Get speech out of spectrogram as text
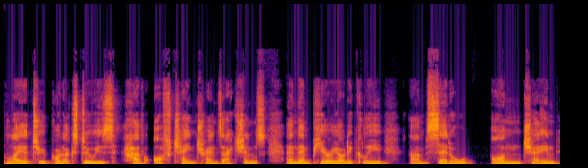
layer two products do is have off-chain transactions, and then periodically um, settle on chain,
